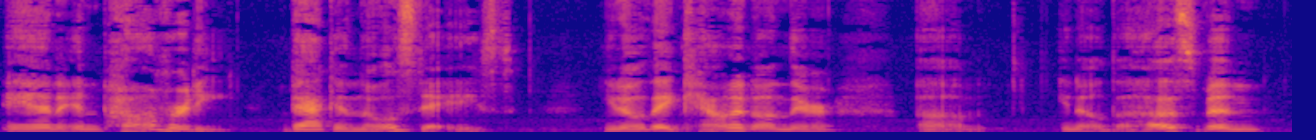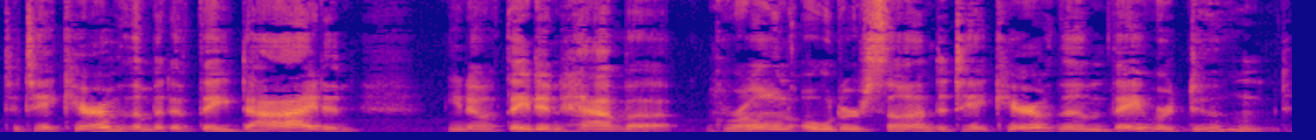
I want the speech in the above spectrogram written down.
and in poverty back in those days? You know, they counted on their um, you know, the husband to take care of them. But if they died and, you know, if they didn't have a grown older son to take care of them, they were doomed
